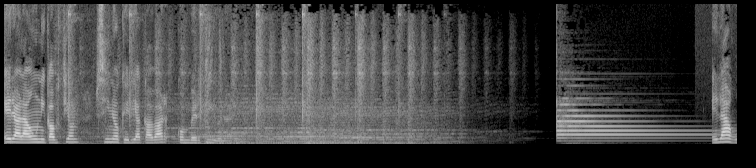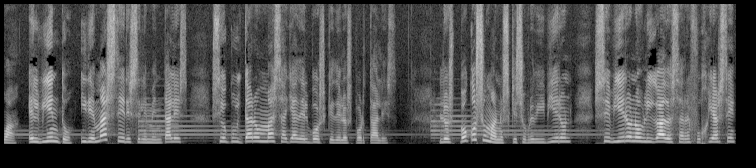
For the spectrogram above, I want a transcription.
Era la única opción si no quería acabar convertido en arena. El agua, el viento y demás seres elementales se ocultaron más allá del bosque de los portales. Los pocos humanos que sobrevivieron se vieron obligados a refugiarse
